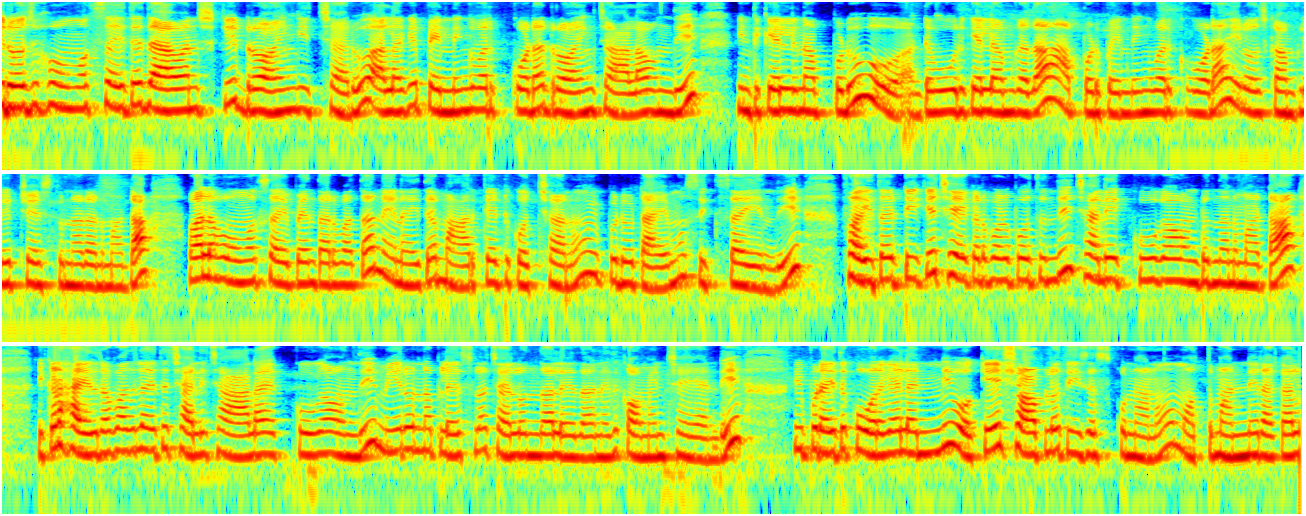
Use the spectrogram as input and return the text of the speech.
ఈరోజు హోంవర్క్స్ అయితే దేవాన్ష్కి డ్రాయింగ్ ఇచ్చారు. అలాగే పెండింగ్ వర్క్ కూడా డ్రాయింగ్ చాలా ఉంది. ఇంటికి వెళ్ళినప్పుడు అంటే ఊరికి వెళ్ళాం కదా అప్పుడు పెండింగ్ వర్క్ కూడా ఈరోజు కంప్లీట్ చేస్తున్నాడు అనమాట వాళ్ళ హోంవర్క్స్ అయిపోయిన తర్వాత నేనైతే మార్కెట్కి వచ్చాను. ఇప్పుడు టైము సిక్స్ అయ్యింది. ఫైవ్ థర్టీకే చీకటి పడిపోతుంది. చలి ఎక్కువగా ఉంటుందన్నమాట ఇక్కడ హైదరాబాద్లో అయితే చలి చాలా ఎక్కువగా ఉంది. మీరున్న ప్లేస్లో చలి ఉందా లేదా అనేది కామెంట్ చేయండి. ఇప్పుడైతే కూరగాయలన్నీ ఒకే షాప్లో తీసేసుకున్నాను. మొత్తం అన్ని రకాల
